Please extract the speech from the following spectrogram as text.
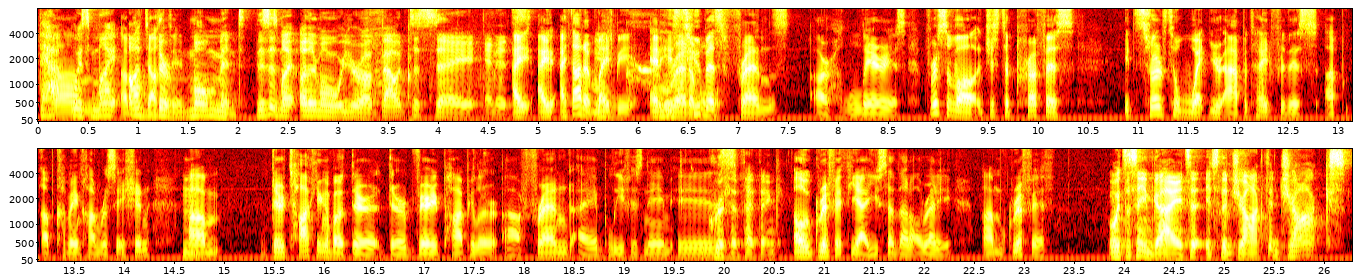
That was um, my other moment. This is my other moment where you're about to say, and it's I, I, I thought it might be. And his two best friends are hilarious. First of all, just to preface, it's sort of to whet your appetite for this up, upcoming conversation. Hmm. Um, they're talking about their, their very popular uh, friend. I believe his name is Griffith, I think. Oh, Griffith. Yeah, you said that already. Um, Griffith. Oh, it's the same guy. It's a, it's the jock. The jocks.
